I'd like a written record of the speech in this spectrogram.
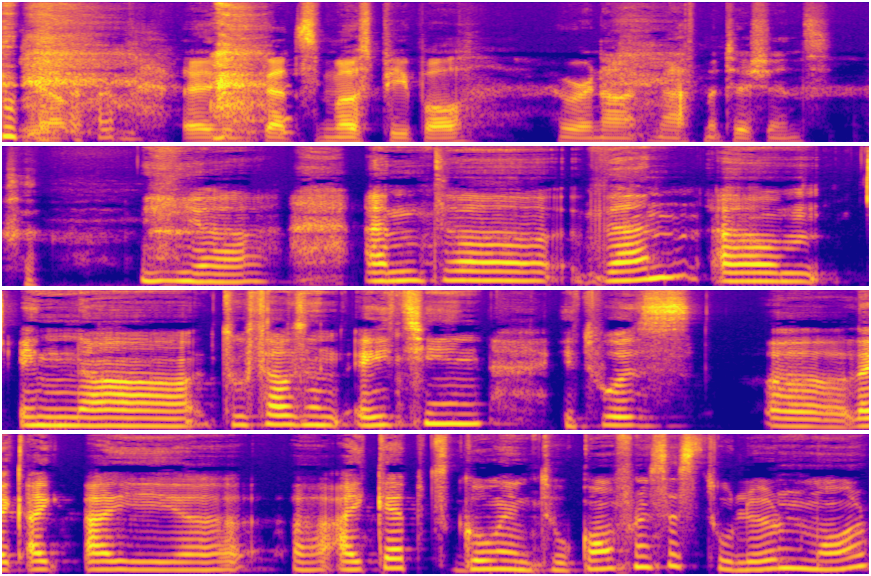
yep. I think that's most people who are not mathematicians. yeah. And uh, then um, in uh, 2018, it was uh, like I I uh, uh, I kept going to conferences to learn more,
